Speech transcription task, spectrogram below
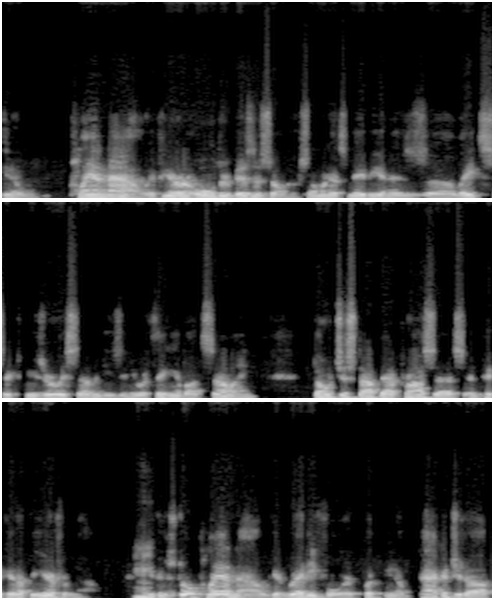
you know, plan now. If you're an older business owner, someone that's maybe in his uh, late 60s, early 70s, and you were thinking about selling, don't just stop that process and pick it up a year from now. Mm-hmm. You can still plan now, get ready for it, put you know, package it up,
